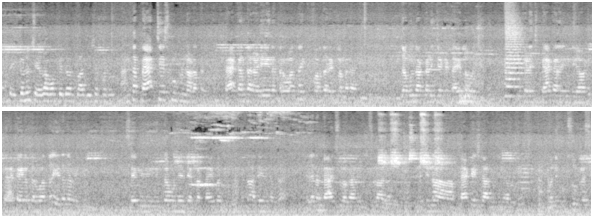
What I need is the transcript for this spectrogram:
అంటే ఇక్కడ నుంచి ఎలా పంపిద్దామని ప్లాన్ చేశారు అంతా ప్యాక్ చేసుకుంటున్నాడు అతను. ప్యాక్ అంతా రెడీ అయిన తర్వాత ఫర్దర్ ఎట్లా మరి అది ఇంతకుముందు అక్కడి నుంచి అంటే టైంలో వచ్చింది. ఇక్కడ నుంచి ప్యాక్ అయింది కాబట్టి ప్యాక్ అయిన తర్వాత ఏదైనా వెహికల్ సేమ్ ఇది ఇంతకుముందు అయితే ఎట్లా టైంలో తీసుకుంటుందో అదేవిధంగా ఏదైనా బ్యాగ్స్లో కానీ లాగా చిన్న చిన్న ప్యాకేజ్ లాగా ఉంది కాబట్టి కొన్ని బుక్స్ ప్లస్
